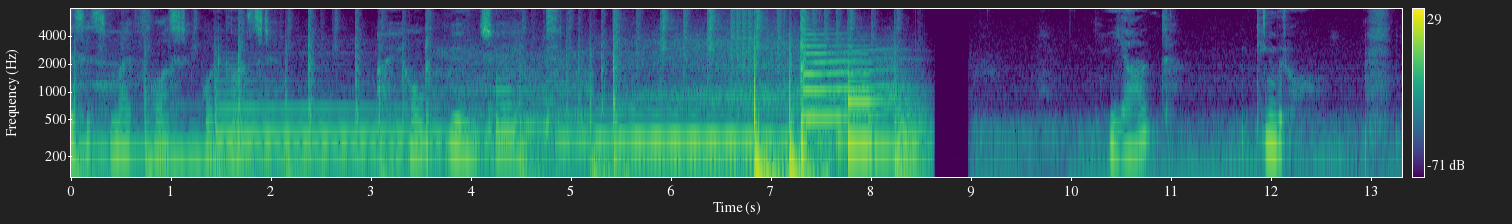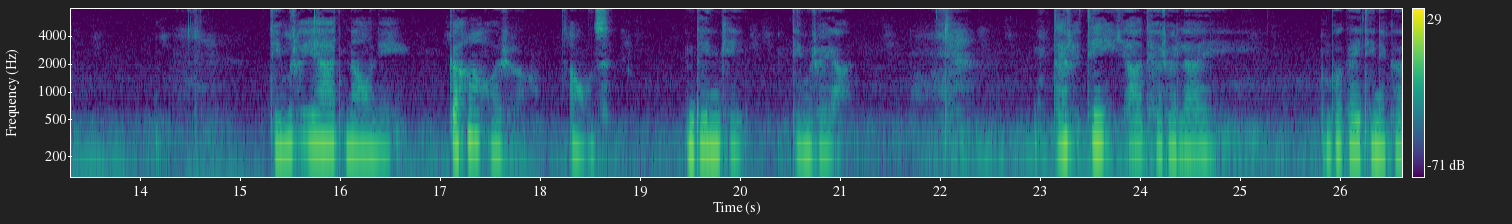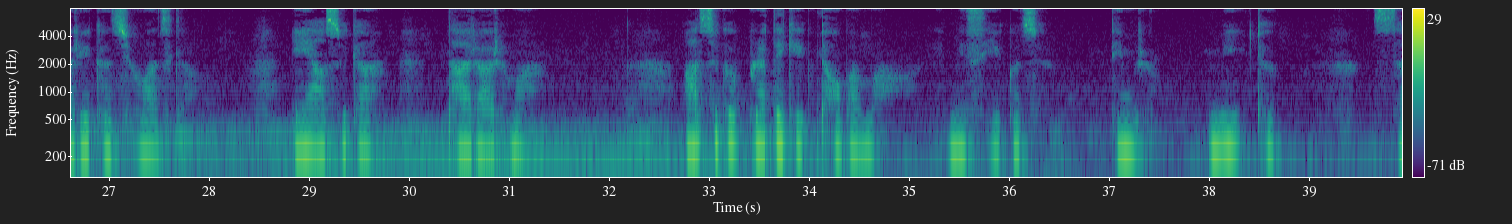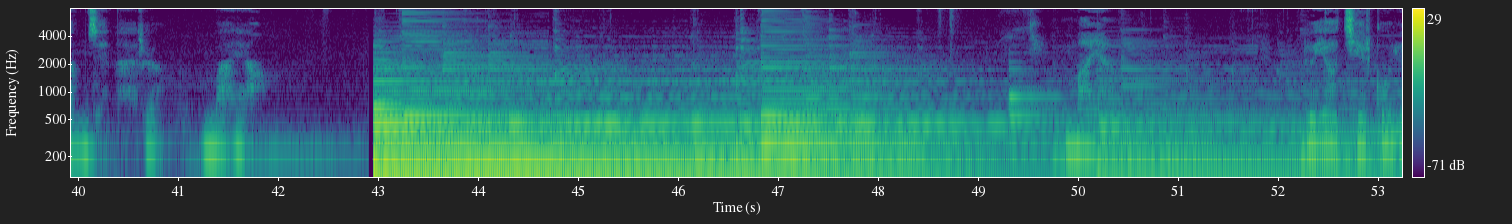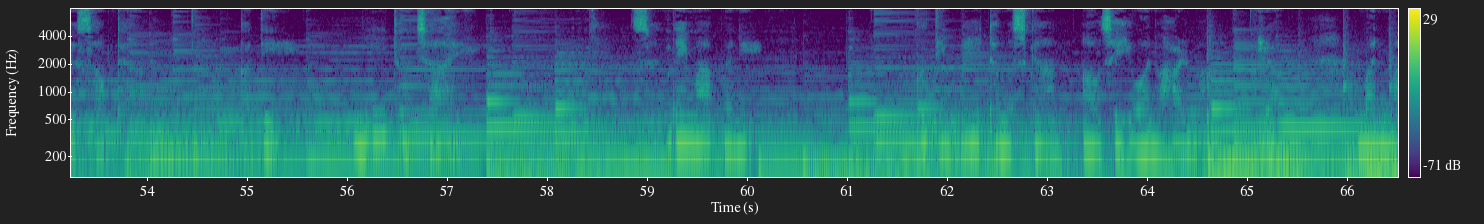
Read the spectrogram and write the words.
This is my first podcast. I hope you enjoy it. याद? तिम्रो तिम्रो याद नआउने कहाँ हो र आउँछ? दिनकै तिम्रो याद। तर ती यादहरूलाई बगाइदिने गरेको छु आजका। यी आँसुका धाराहरूमा आँसुको प्रत्येक एक ढोबामा मिसिएको छ। तिम्रो मिठो सम्झना र माया। माया दुई अक्षरको यो शब्द कति मुस्कान आउँछ यो अनुहारमा र मनमा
